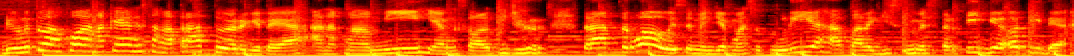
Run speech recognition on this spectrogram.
dulu tuh aku anaknya yang sangat teratur gitu ya. Anak mami yang selalu tidur teratur. Wow semenjak masuk kuliah apalagi semester 3 oh tidak.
